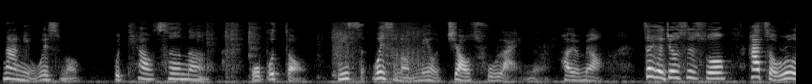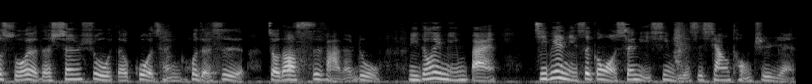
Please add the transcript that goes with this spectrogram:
那你为什么不跳车呢？我不懂，你为什么没有叫出来呢？好，有没有？这个就是说，他走入所有的申诉的过程，或者是走到司法的路，你都会明白，即便你是跟我生理性别是相同之人。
